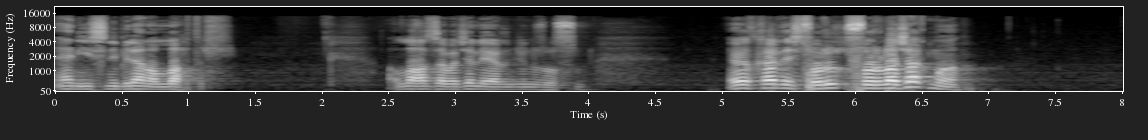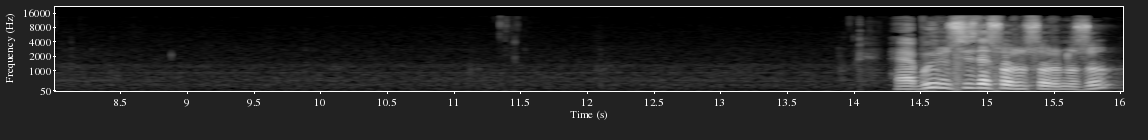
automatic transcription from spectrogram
En iyisini bilen Allah'tır. Allah Azze ve Celle yardımcınız olsun. Evet kardeş soru sorulacak mı? He, buyurun siz de sorun sorunuzu.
